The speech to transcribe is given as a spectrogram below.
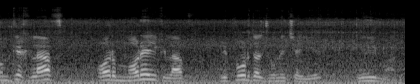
उनके खिलाफ और मौर्य के खिलाफ रिपोर्ट दर्ज होनी चाहिए यही मांग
